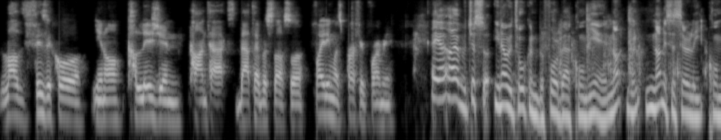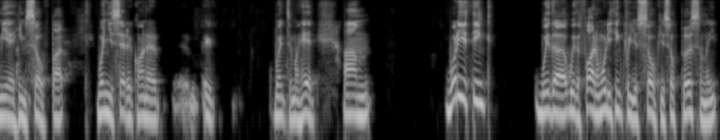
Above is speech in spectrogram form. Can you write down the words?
loved physical, you know, collision, contacts, that type of stuff. So fighting was perfect for me. Hey, I've just you know we are talking before about Cormier, not not necessarily Cormier himself, but when you said it, kind of uh, it went to my head. Um, what do you think with a with a fight, and what do you think for yourself, yourself personally?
